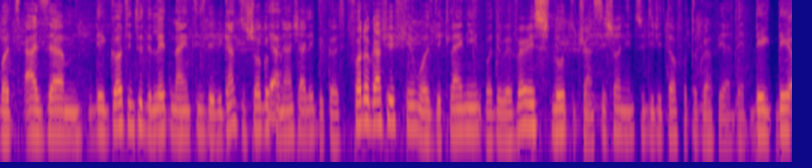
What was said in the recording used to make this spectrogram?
But as um, they got into the late 90s, they began to struggle yeah. financially because photography film was declining, but they were very slow to transition into digital photography. And then they, they,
